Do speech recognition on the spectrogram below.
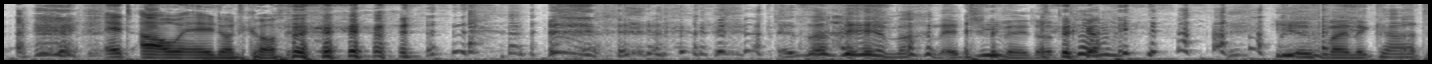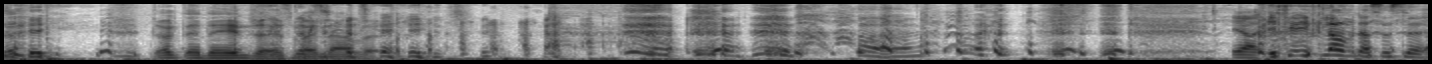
At aol.com. Besserferienmachen at gmail.com. Hier ist meine Karte. Dr. Danger ist mein Name. Ja, ich, ich, glaube, das ist eine,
